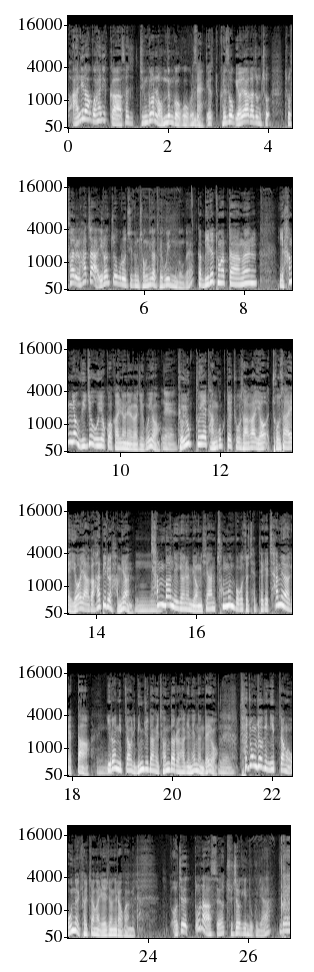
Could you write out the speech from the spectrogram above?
아니라고 하니까 사실 증거는 없는 거고 그래서 네. 계속 여야가 좀 조, 조사를 하자 이런 쪽으로 지금 정리가 되고 있는 건가요? 그러니까 미래통합당은 이 학력 위조 의혹과 관련해 가지고요. 네. 교육부의 당국대 조사가 여, 조사에 여야가 합의를 하면 음. 찬반 의견을 명시한 청문 보고서 채택에 참여하겠다. 음. 이런 입장을 민주당에 전달을 하긴 했는데요. 네. 최종적인 입장은 오늘 결정할 예정이라고 합니다. 어제 또 나왔어요. 주적이 누구냐? 네,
